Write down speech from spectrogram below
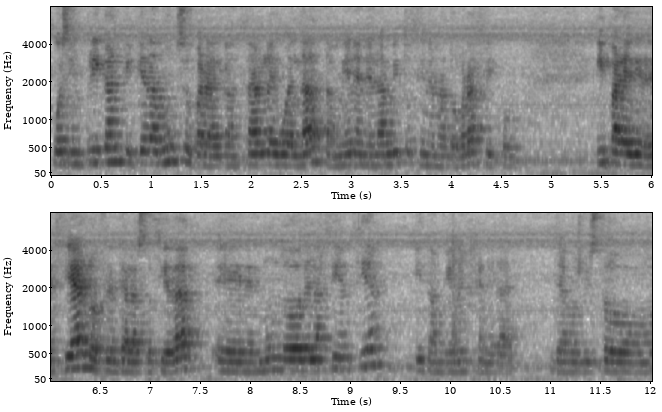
pues implican que queda mucho para alcanzar la igualdad también en el ámbito cinematográfico y para evidenciarlo frente a la sociedad en el mundo de la ciencia y también en general. Ya hemos visto,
